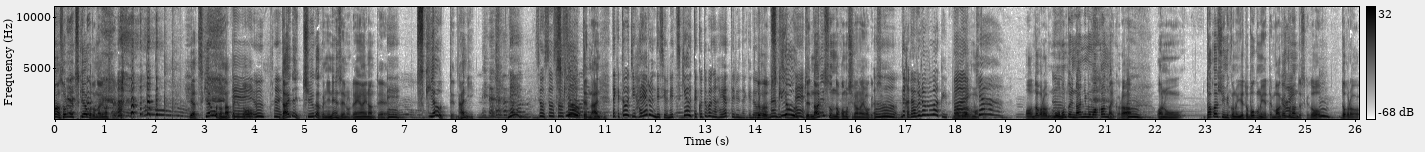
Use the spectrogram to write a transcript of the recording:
まあそれで付き合うことになりましたよ。いや付き合うことになったけど、えーうんはい、大体中学2年生の恋愛なんて、えー、付き合うって何？ねそうそうそう付き合うって何？だから当時流行るんですよね。付き合うって言葉が流行ってるんだけどだから付き合うって何すんのかも知らないわけですよ、うん、だからラブラブマークいっぱい。ラブラブマーク。あだからもう本当に何にも分かんないから、うん、あの高橋由美子の家と僕の家って真逆なんですけど、はいうん、だから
